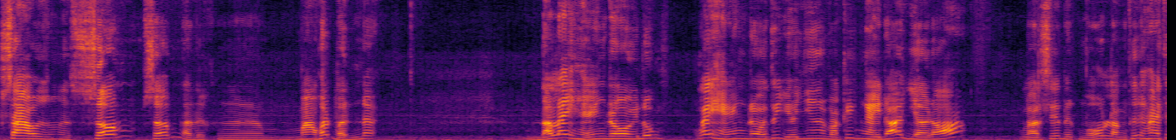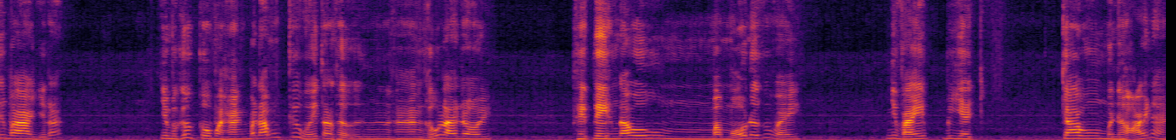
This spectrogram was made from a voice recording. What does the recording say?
sao, sớm sớm là được ờ, mau hết bệnh đó. Đã lấy hẹn rồi luôn lấy hẹn rồi ví dụ như vào cái ngày đó, giờ đó là sẽ được mổ lần thứ hai, thứ ba vậy đó. Nhưng mà cuối cùng mà hàng bà đóng cái quỹ tăng thượng hàng hữu lại rồi, thì tiền đâu mà mổ được quý vị? Như vậy, bây giờ cho mình hỏi nè.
